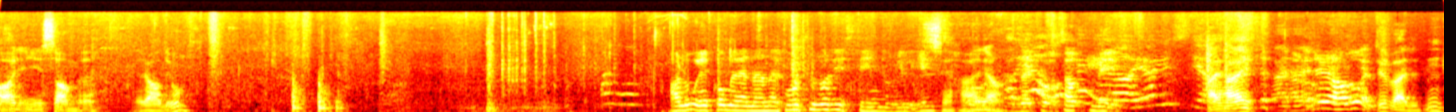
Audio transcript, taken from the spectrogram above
har i sameradioen. Hallo, her kommer en NRK-journalist inn og vil hilse Se her, ja. på NRK. Hei, hei. Du verden.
